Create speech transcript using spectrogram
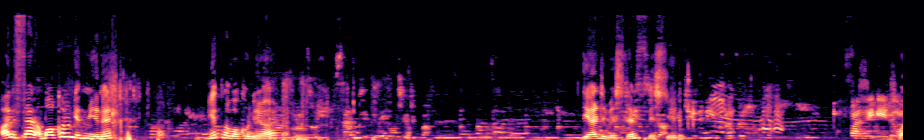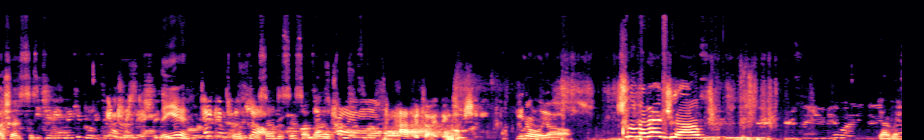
Anne sen balkona gitme yine. Gitme bak. Diğer de besle. Besleyelim. Başarısız. İçeriğindeki provitamin Interesting. B5 Neyi? Bunu kırılsa desin sandalye otur. Yine o ya. Çıldıracağım. Gelmez.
